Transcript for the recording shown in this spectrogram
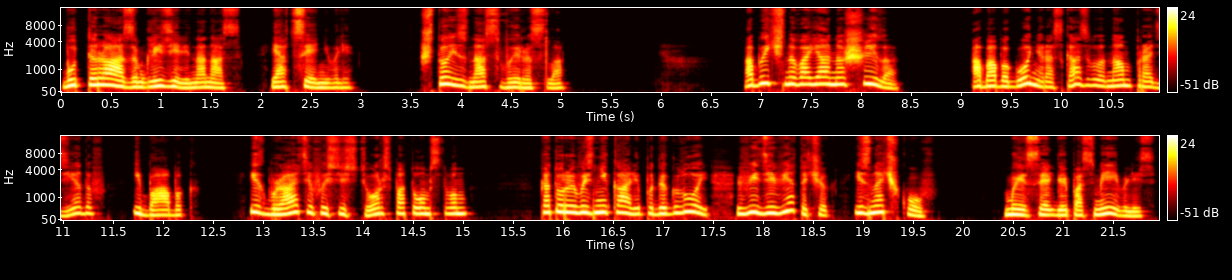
будто разом глядели на нас и оценивали, что из нас выросло. Обычно Ваяна шила, а баба Гоня рассказывала нам про дедов и бабок, их братьев и сестер с потомством, которые возникали под иглой в виде веточек и значков. Мы с Эльгой посмеивались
